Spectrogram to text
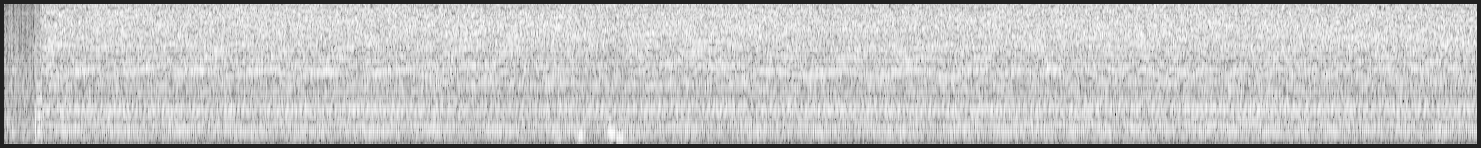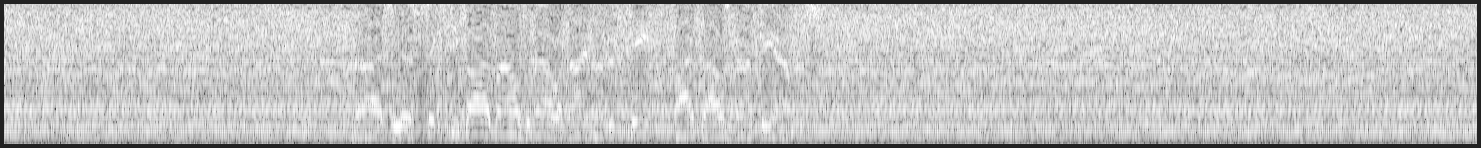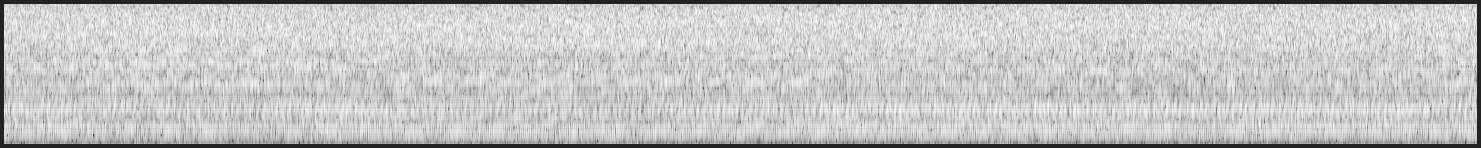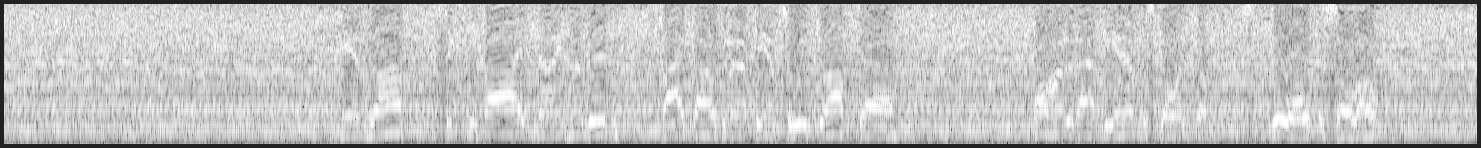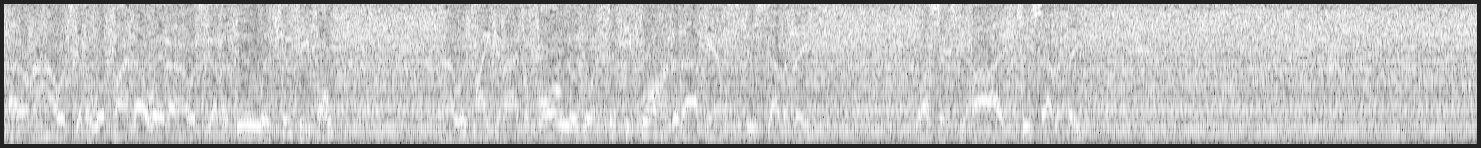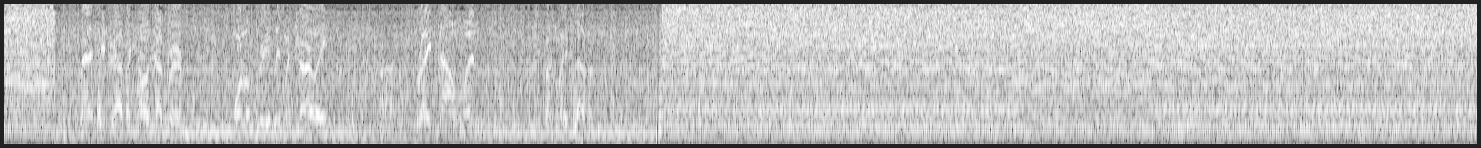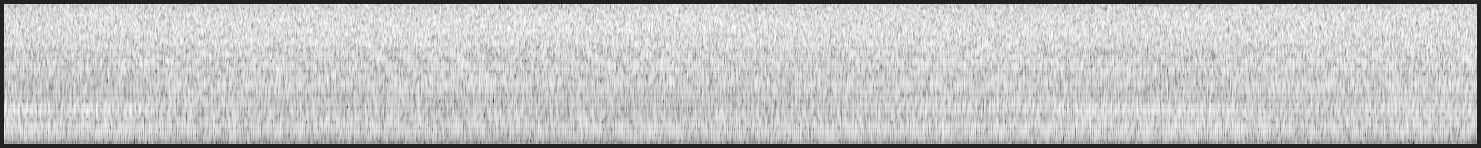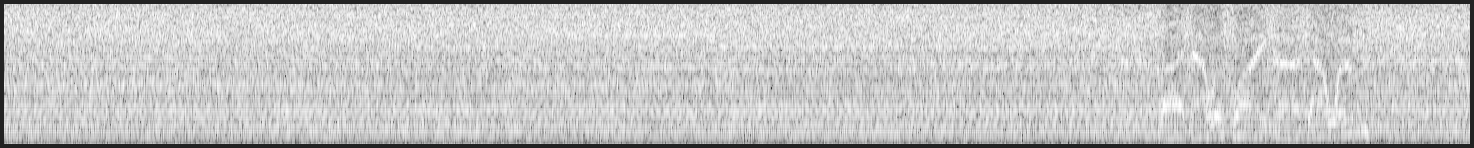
Alright, so you're 65 miles an hour, 900 feet, 5,000 RPMs. Off, 65, 900, 5,000 RPM. So we've dropped uh, 400 RPMs going from dual to solo. I don't know how it's going to, we'll find out later how it's going to do with two people. Uh, with Mike and I before, we were doing 5,400 RPMs to do 70. Well, 65, 270. Manatee traffic helicopter 103 Lima Charlie, uh, right downwind, runway 7. All right, now we're flying uh, downwind.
